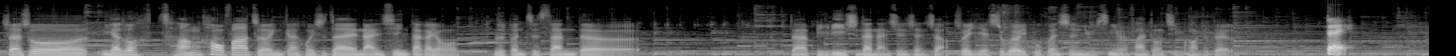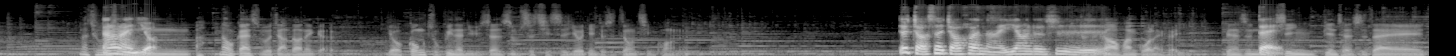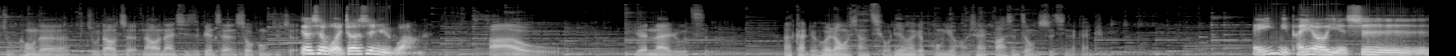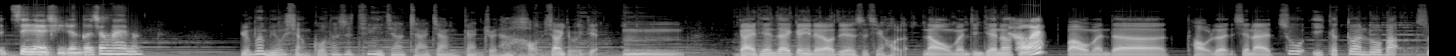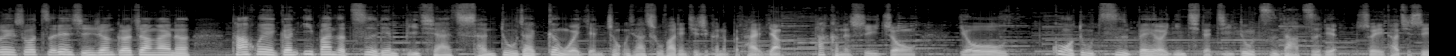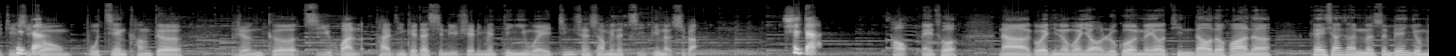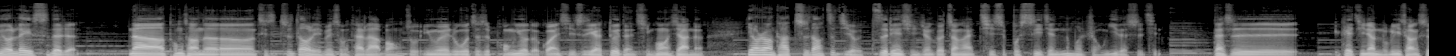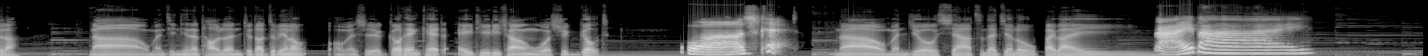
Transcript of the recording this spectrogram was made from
虽然说你应该说常好发者应该会是在男性，大概有四分之三的的比例是在男性身上，所以也是会有一部分是女性也会发生这种情况，就对了。对，那就当然有啊。那我刚才是不是讲到那个有公主病的女生，是不是其实有点就是这种情况呢？就角色交换哪一样，就是刚好换过来可以。变成是女性变成是在主控的主导者，然后男性是变成受控制者。就是我就是女王。啊哦，原来如此，那感觉会让我想起我另外一个朋友好像也发生这种事情的感觉。哎，你朋友也是自恋型人格障碍吗？原本没有想过，但是听你这样讲一讲，感觉他好像有一点。嗯，改天再跟你聊聊这件事情好了。那我们今天呢？好啊，把我们的。讨论先来做一个段落吧。所以说，自恋型人格障碍呢，它会跟一般的自恋比起来，程度在更为严重，而且它出发点其实可能不太一样。它可能是一种由过度自卑而引起的极度自大自恋，所以它其实已经是一种不健康的人格疾患了。它已经可以在心理学里面定义为精神上面的疾病了，是吧？是的。好，没错。那各位听众朋友，如果没有听到的话呢？可以想想你们身边有没有类似的人，那通常呢，其实知道了也没什么太大的帮助，因为如果只是朋友的关系是在对等情况下呢，要让他知道自己有自恋型人格障碍，其实不是一件那么容易的事情，但是也可以尽量努力尝试啦。那我们今天的讨论就到这边喽，我们是 Goat and Cat AT 立场，我是 Goat，我是 Cat，那我们就下次再见喽，拜拜，拜拜。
